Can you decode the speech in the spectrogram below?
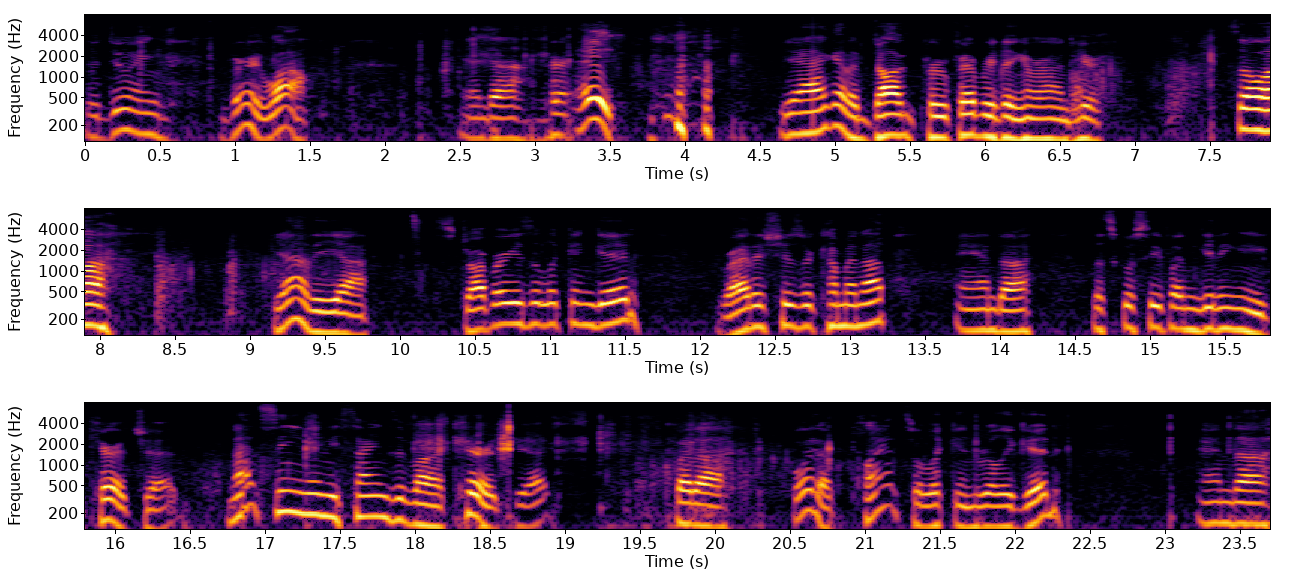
they're doing very well and uh, hey, yeah, I got to dog-proof everything around here. So uh, yeah, the uh, strawberries are looking good. Radishes are coming up, and uh, let's go see if I'm getting any carrots yet. Not seeing any signs of uh, carrots yet, but uh, boy, the plants are looking really good. And uh,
